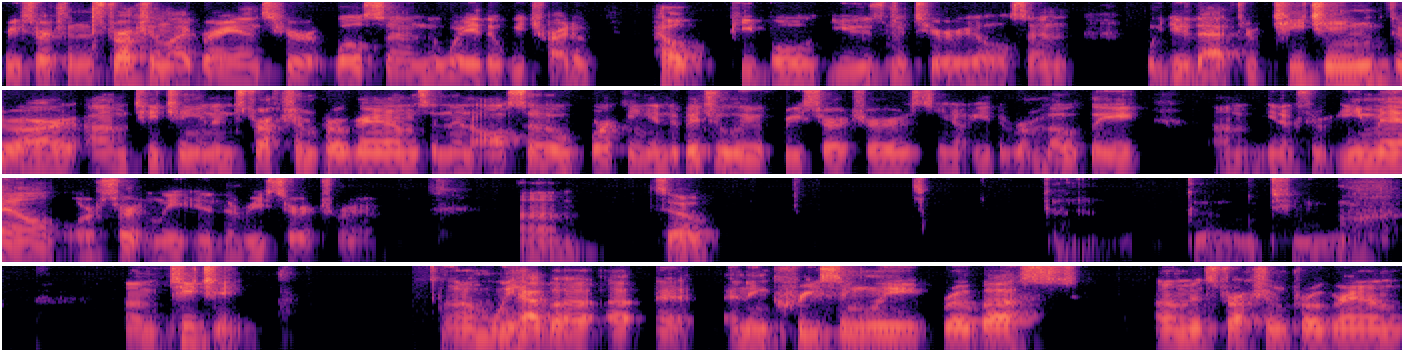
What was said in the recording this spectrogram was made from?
research and instruction librarians here at Wilson, the way that we try to help people use materials. And we do that through teaching, through our um, teaching and instruction programs, and then also working individually with researchers, you know, either remotely, um, you know, through email or certainly in the research room. Um, so, go to um, teaching. Um, we have a, a, an increasingly robust um, instruction program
